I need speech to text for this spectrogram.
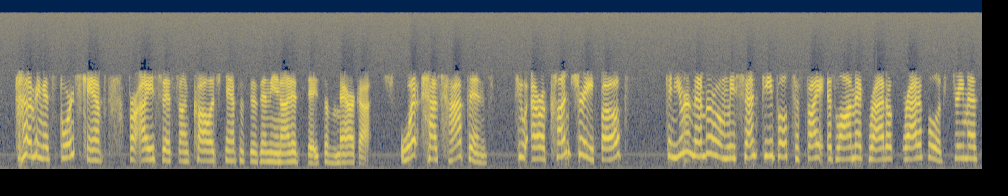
Having a sports camp for ISIS on college campuses in the United States of America. What has happened to our country, folks? Can you remember when we sent people to fight Islamic radical, radical extremists,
